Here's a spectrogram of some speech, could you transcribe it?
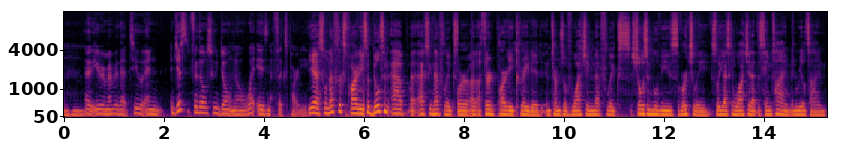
Mm-hmm. Uh, you remember that too. And just for those who don't know, what is Netflix Party? Yeah, so Netflix Party, it's a built in app that actually Netflix or a, a, third party created in terms of watching Netflix shows and movies virtually. So you guys can watch it at the same time in real time.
